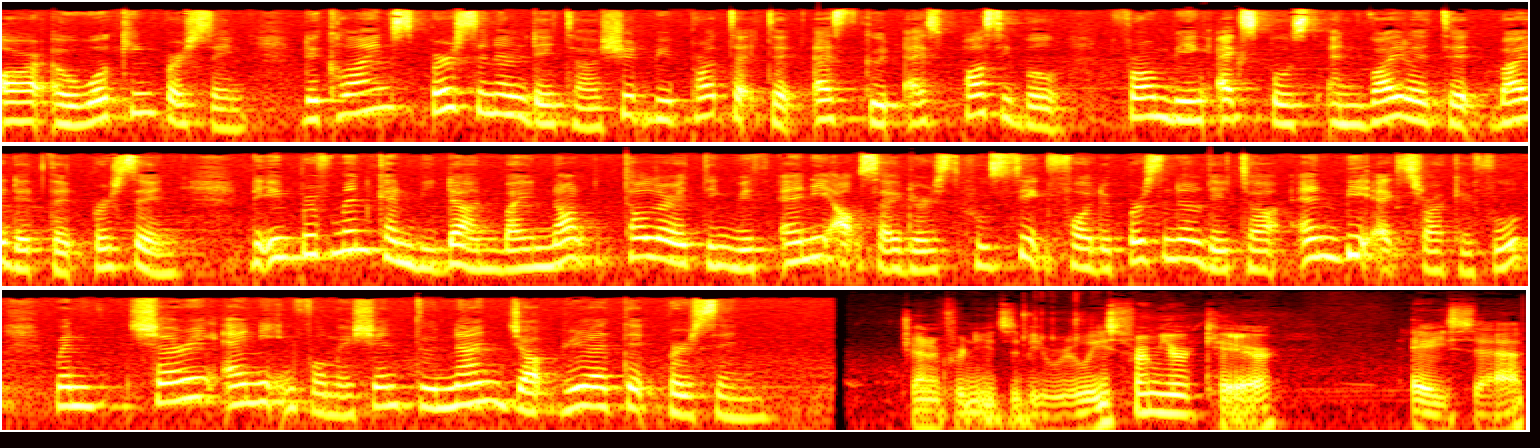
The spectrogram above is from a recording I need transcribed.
or a working person, the client's personal data should be protected as good as possible from being exposed and violated by the third person. The improvement can be done by not tolerating with any outsiders who seek for the personal data and be extra careful when sharing any information to non-job related person. Jennifer needs to be released from your care ASAP.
